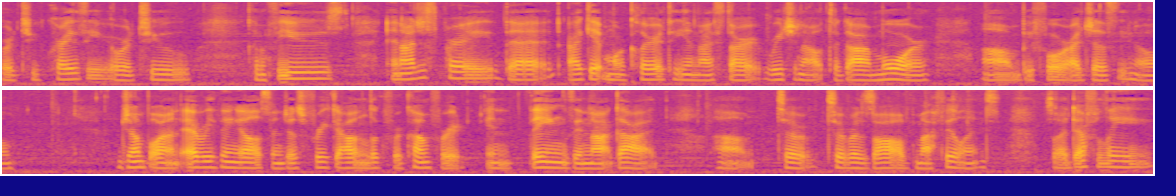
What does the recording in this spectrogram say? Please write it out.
or too crazy or too confused. And I just pray that I get more clarity and I start reaching out to God more um, before I just, you know, jump on everything else and just freak out and look for comfort in things and not God. Um, to to resolve my feelings. So I definitely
